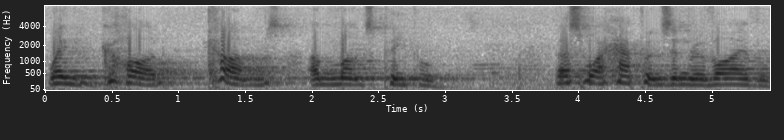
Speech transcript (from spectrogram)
when God comes amongst people. That's what happens in revival.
